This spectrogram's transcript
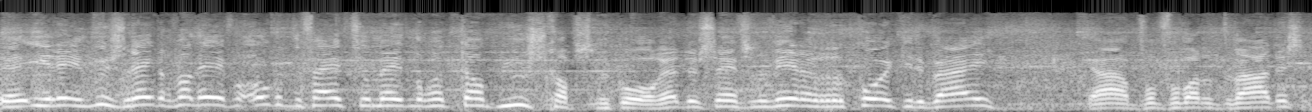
Uh, Irene Wust reed nog wel even ook op de 15 meter nog een kampioenschapsrecord. Hè? Dus ze heeft er weer een recordje erbij. Ja, voor, wat het waard is. Uh,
